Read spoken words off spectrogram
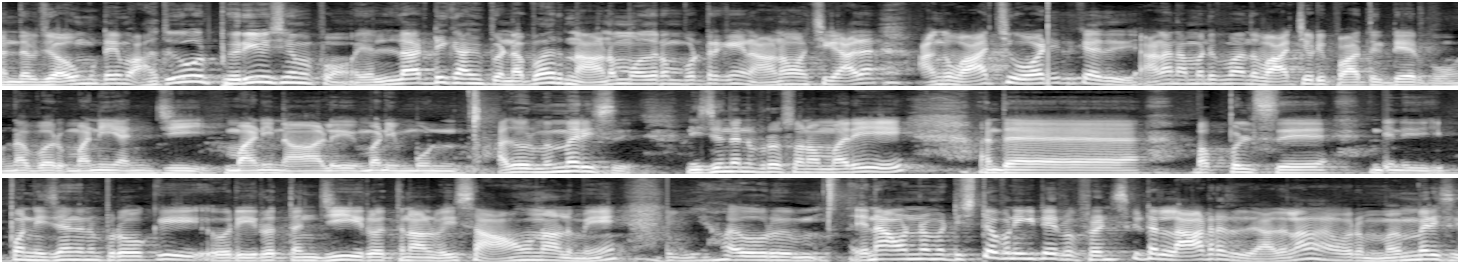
அந்த ஜவுமு டைம் அது ஒரு பெரிய விஷயம் இப்போ. எல்லார்ட்டையும் காமிப்பேன் நபர் நானும் மோதிரம் போட்டிருக்கேன் நானும் வச்சு அதை அங்கே வாட்ச் ஓடி இருக்காது. ஆனால் நம்ம இப்போ அந்த வாட்ச் அப்படி பார்த்துக்கிட்டே இருப்போம். நபர் மணி அஞ்சு மணி நாலு மணி மூணு. அது ஒரு மெமரிஸு நிஜந்தன் ப்ரோ சொன்ன மாதிரி அந்த பப்புள்ஸு இப்போ நிஜந்தன் ப்ரோவுக்கு ஒரு இருபத்தஞ்சி இருபத்தி நாலு வயசு ஆகுனாலுமே ஒரு ஏன்னா அவன் நம்ம டிஸ்டர்ப் பண்ணிக்கிட்டே இருப்போம். ஃப்ரெண்ட்ஸ் கிட்ட விளாடுறது அதெல்லாம் ஒரு மெமரிஸ்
